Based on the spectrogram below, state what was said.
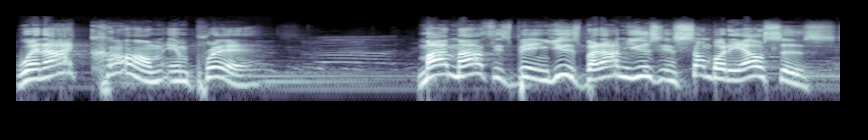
When I come in prayer, my mouth is being used, but I'm using somebody else's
